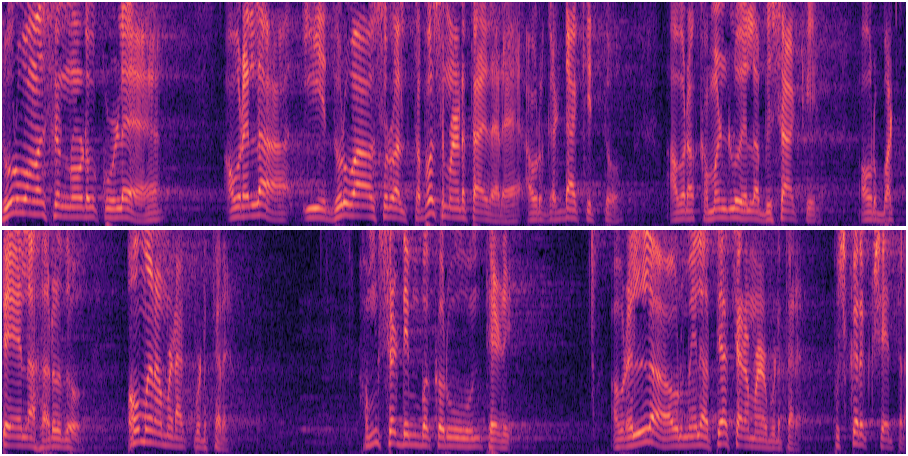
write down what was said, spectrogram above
ದುರ್ವಾಸನ ನೋಡಿದ ಕೂಡಲೇ ಅವರೆಲ್ಲ ಈ ದುರ್ವಾಸರು ಅಲ್ಲಿ ತಪಸ್ಸು ಮಾಡ್ತಾ ಇದ್ದಾರೆ. ಅವ್ರ ಗಡ್ಡಾಕಿತ್ತು. ಅವರ ಕಮಂಡ್ಲು ಎಲ್ಲ ಬಿಸಾಕಿ, ಅವ್ರ ಬಟ್ಟೆ ಎಲ್ಲ ಹರಿದು ಅವಮಾನ ಮಾಡಾಕ್ಬಿಡ್ತಾರೆ. ಹಂಸಡಿಂಬಕರು ಅಂಥೇಳಿ ಅವರೆಲ್ಲ ಅವ್ರ ಮೇಲೆ ಅತ್ಯಾಚಾರ ಮಾಡಿಬಿಡ್ತಾರೆ. ಪುಷ್ಕರ ಕ್ಷೇತ್ರ.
